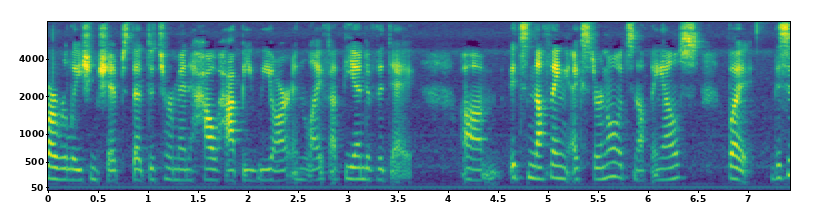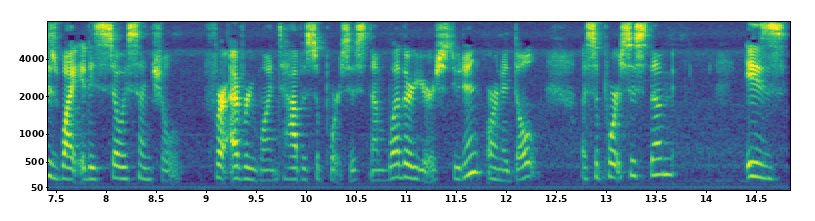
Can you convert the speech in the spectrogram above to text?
our relationships that determine how happy we are in life at the end of the day. Um, it's nothing external, it's nothing else, but this is why it is so essential for everyone to have a support system, whether you're a student or an adult. A support system is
